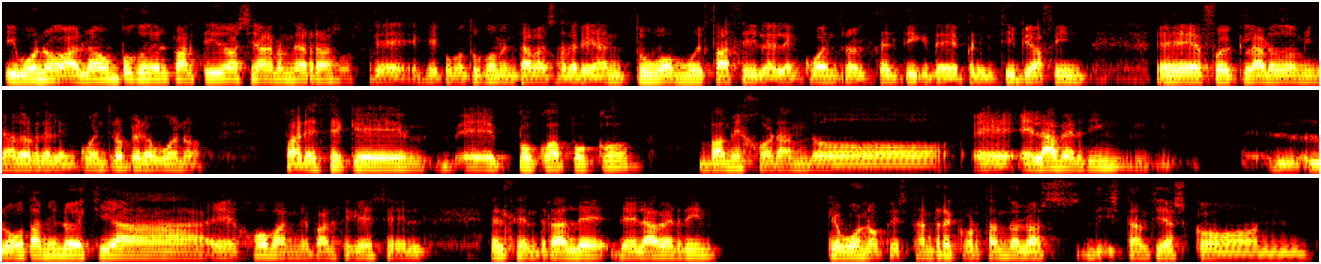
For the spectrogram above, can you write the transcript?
y bueno, hablaba un poco del partido así a grandes rasgos, que, como tú comentabas, Adrián, tuvo muy fácil el encuentro, el Celtic de principio a fin eh, fue claro dominador del encuentro, pero bueno, parece que poco a poco va mejorando eh, el Aberdeen. Luego también lo decía eh, Hoban, me parece que es el, central de, del Aberdeen, que bueno, que están recortando las distancias con,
